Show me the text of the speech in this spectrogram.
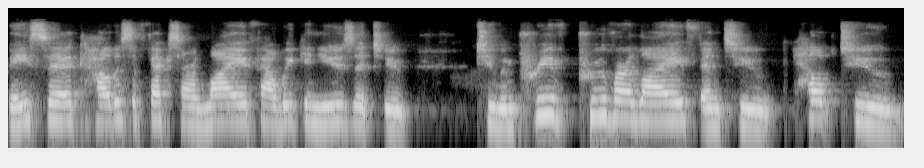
basic how this affects our life how we can use it to to improve, our life and to help to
